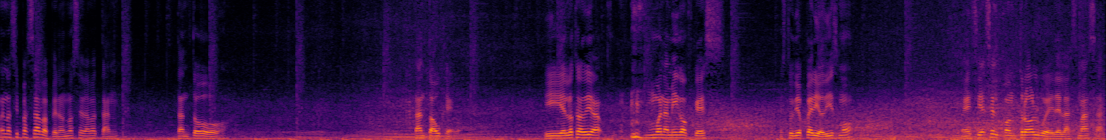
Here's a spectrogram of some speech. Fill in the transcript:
Bueno, sí pasaba, pero no se daba tan tanto tanto auge. Y el otro día un buen amigo que es estudió periodismo, me decía es el control, güey, de las masas.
